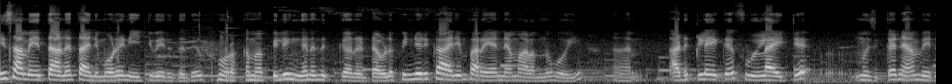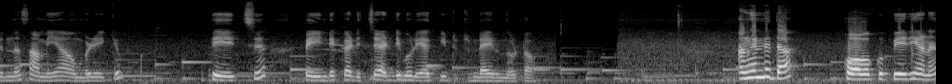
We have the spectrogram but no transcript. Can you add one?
ഈ സമയത്താണ് തനിമോൾ എണീറ്റ് വരുന്നത്. ഉറക്കമപ്പിൽ ഇങ്ങനെ നിൽക്കുകയാണ് കേട്ടോ. അവൾ പിന്നെ ഒരു കാര്യം പറയാൻ ഞാൻ മറന്നുപോയി. അടുക്കളയൊക്കെ ഫുള്ളായിട്ട് മുജുക്ക ഞാൻ വരുന്ന സമയമാകുമ്പോഴേക്കും തേച്ച് പെയിന്റൊക്കെ അടിച്ച് അടിപൊളിയാക്കി ഇട്ടിട്ടുണ്ടായിരുന്നു കേട്ടോ. അങ്ങനെ ഇതാ കോവക്കുപ്പേരിയാണ്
